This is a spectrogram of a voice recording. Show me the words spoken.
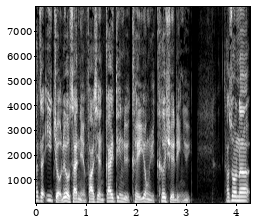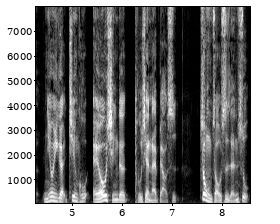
他在一九六三年发现该定律可以用于科学领域。他说呢，你用一个近乎 L 型的图线来表示，纵轴是人数，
